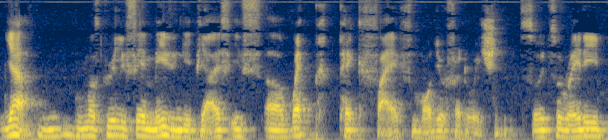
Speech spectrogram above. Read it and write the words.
yeah, we must really say amazing APIs is uh, Webpack 5 module federation. So it's already,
